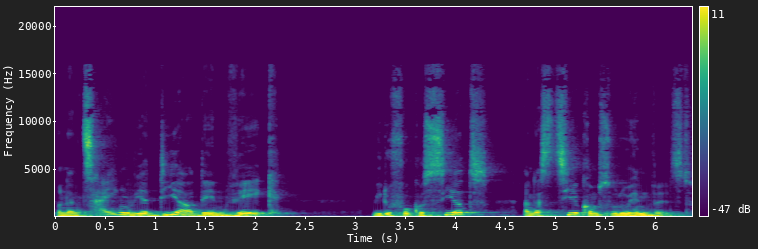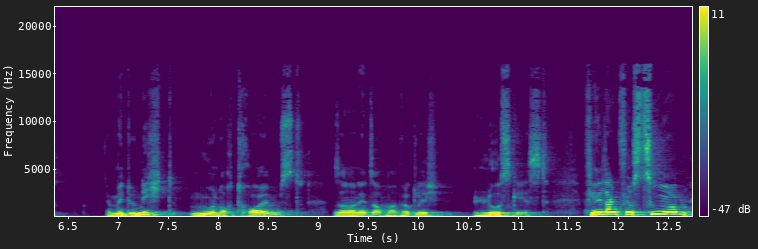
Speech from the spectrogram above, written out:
und dann zeigen wir dir den Weg, wie du fokussiert an das Ziel kommst, wo du hin willst. Damit du nicht nur noch träumst, sondern jetzt auch mal wirklich losgehst. Vielen Dank fürs Zuhören.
